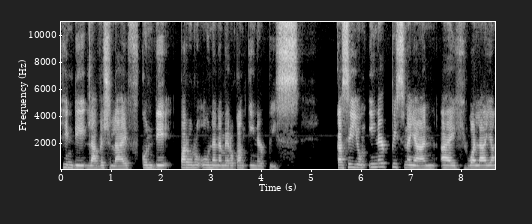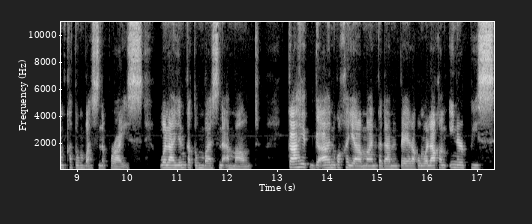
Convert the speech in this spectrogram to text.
hindi lavish life, kundi paroroonan na meron kang inner peace. Kasi yung inner peace na yan ay wala yang katumbas na price, wala yan katumbas na amount. Kahit gaano ka kayaman, kadaming pera, kung wala kang inner peace,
